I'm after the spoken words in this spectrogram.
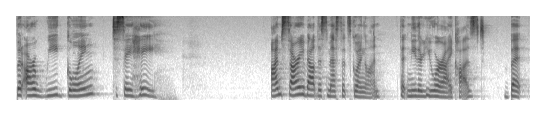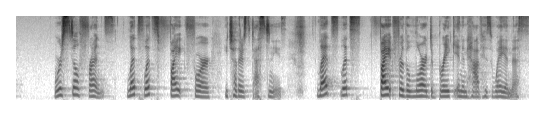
But are we going to say, hey, I'm sorry about this mess that's going on that neither you or I caused, but we're still friends. Let's, let's fight for each other's destinies. Let's, let's fight for the Lord to break in and have his way in this.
